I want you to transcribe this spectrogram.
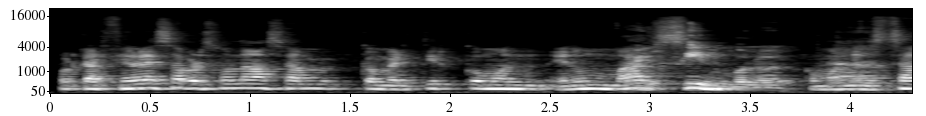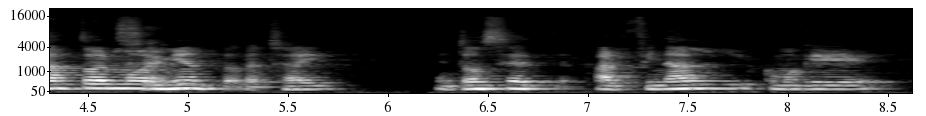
Porque al final esa persona se va a convertir como en, un mal. símbolo. Como en el ah, santo del movimiento, ¿cachai? Entonces, al final, como que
